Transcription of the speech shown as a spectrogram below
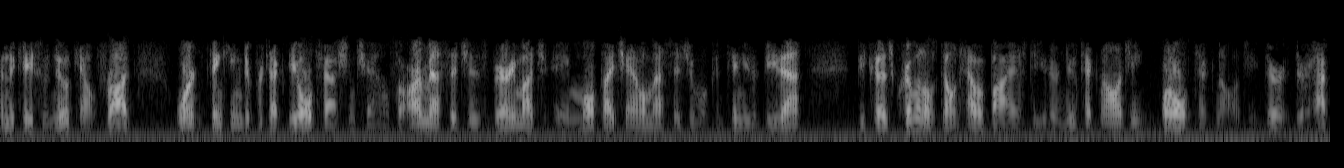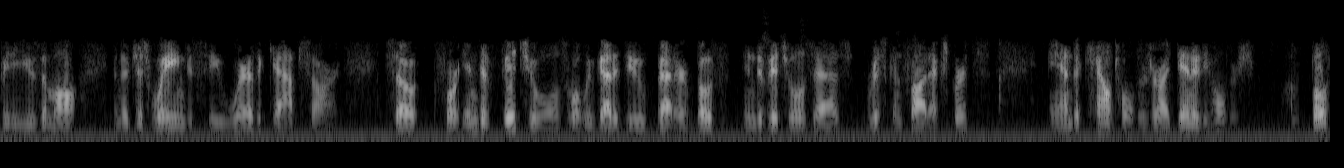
in the case of new account fraud, weren't thinking to protect the old-fashioned channel. So our message is very much a multi-channel message, and will continue to be that, because criminals don't have a bias to either new technology or old technology. They're they're happy to use them all, and they're just waiting to see where the gaps are. So for individuals, what we've got to do better, both individuals as risk and fraud experts and account holders or identity holders on both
